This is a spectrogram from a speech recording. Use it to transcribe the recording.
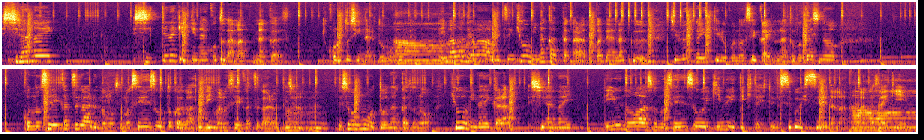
知らない知ってなきゃいけないことだなってなんかこの年になると思うのあー。ね今までは別に興味なかったからとかではなく、うん。自分が生きてるこの世界のなんか昔のこの生活があるのもその戦争とかがあってうん。今の生活があるわけじゃん。うんうん。でそう思うとなんかその興味ないから知らないっていうのはその戦争を生き抜いてきた人にすごい失礼だなってなんか最近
